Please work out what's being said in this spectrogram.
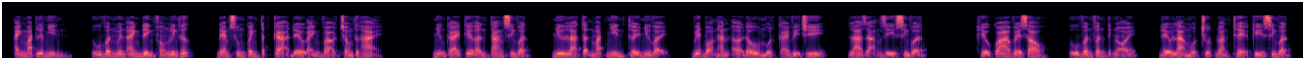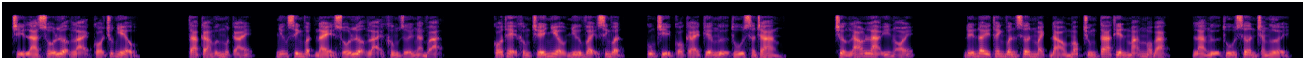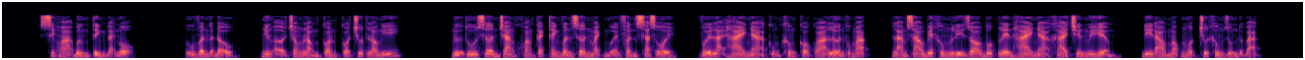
Ánh mắt liếc nhìn tú vân nguyên anh đỉnh phong linh thức, đem xung quanh tất cả đều ánh vào trong thức hải. Những cái kia ẩn tàng sinh vật, như là tận mắt nhìn thấy như vậy, biết bọn hắn ở đâu một cái vị trí, là dạng gì sinh vật. Hiểu qua về sau tú vân phân tích nói, đều là một chút đoán thể kỳ sinh vật, chỉ là số lượng lại có chút nhiều. Ta cảm ứng một cái, những sinh vật này số lượng lại không dưới ngàn vạn. Có thể khống chế nhiều như vậy sinh vật, cũng chỉ có cái kia ngự thú sơn trang. Trưởng lão là ý nói. Đến đây thanh vân sơn mạch đào móc chúng ta thiên mãng mỏ bạc là ngự thú sơn trang người. Xích hỏa bừng tỉnh đại ngộ. Tú vân gật đầu, nhưng ở trong lòng còn có chút lo nghĩ. Ngự thú sơn trang khoảng cách thanh vân sơn mạch mười phần xa xôi, với lại hai nhà cũng không có quá lớn khúc mắc, làm sao biết không lý do bước lên hai nhà khai chiến nguy hiểm, đi đào móc một chút không dùng được bạc.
